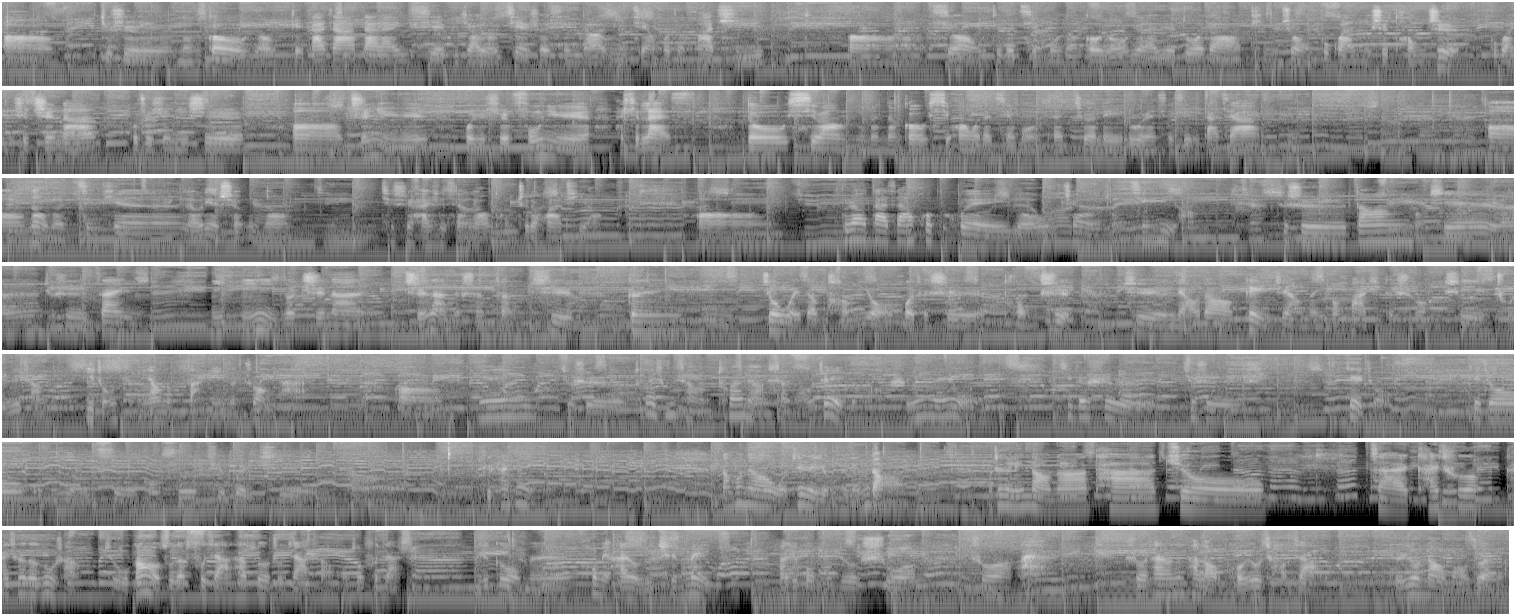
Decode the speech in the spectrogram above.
啊、就是能够有给大家带来一些比较有建设性的意见或者话题，呃，希望我们这个节目能够有越来越多的听众，不管你是同志，不管你是直男，或者是你是呃直女，或者是腐女，还是 less，都希望你们能够喜欢我的节目。在这里，路人先谢谢大家。嗯。啊、那我们今天聊点什么呢？其实还是想聊同志的话题啊。啊、不知道大家会不会有这样一种经历哈、就是当某些人就是在你你你以一个直男直男的身份去跟你周围的朋友或者是同事去聊到 gay 这样的一个话题的时候，你是处于一场一种怎么样的反应的状态？嗯，因为就是为什么想突然聊想聊这个呢？是因为我记得是就是这周这周我们有一次公司聚会去嗯去看电影，然后呢，我这个有个领导，我这个领导呢，他就在开车开车的路上，就我刚好坐在副驾，他坐主驾上，我坐副驾驶，他就跟我们后面还有一群妹子，然后就跟我们就说说，哎，说他跟他老婆又吵架了，就又闹矛盾了，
